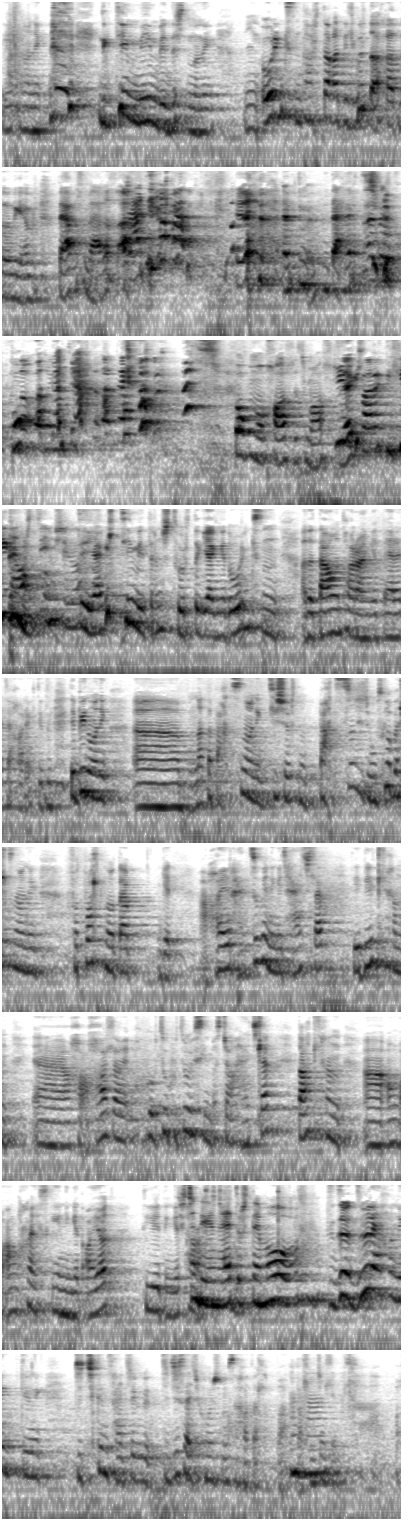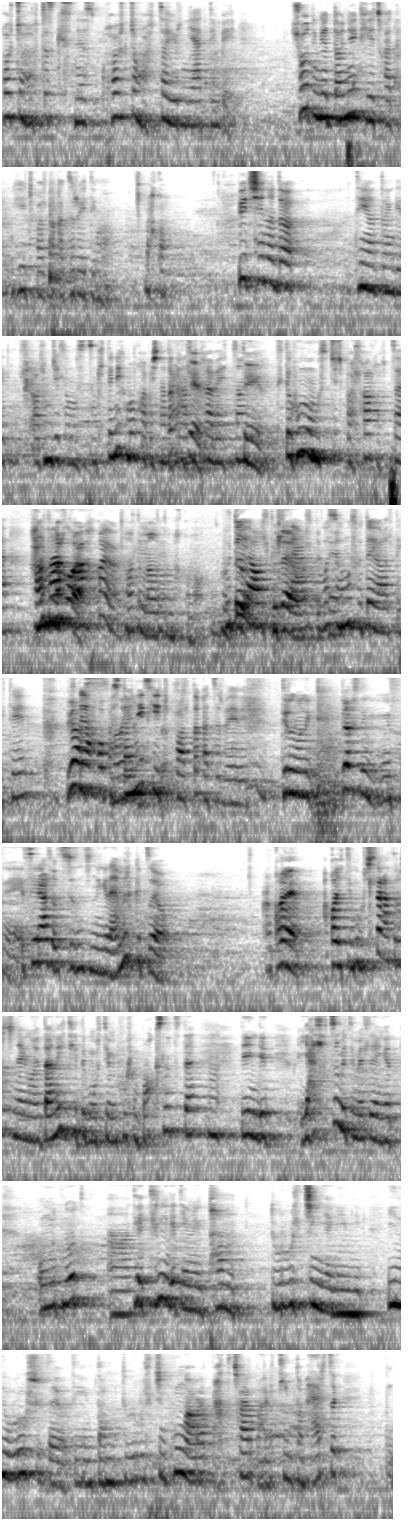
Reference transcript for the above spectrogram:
тэгэл нөгөө нэг нэг тийм мем байдаг шүү дээ. Нэг өөрийн гэсэн тортойгоо дэлгүүрт ороход нэг амар байгал байгал. Аа тийм. Амтэн амтэнтай хайрцаж. Богом хоолж моол. Яг л барыг дэлхийг орсон юм шиг. Тий, яг л тийм мэдрэмж төрдөг. Яг ингээд өөрийн гэсэн одоо даун тороо ингээд байраад явахаар яг тийм. Тэгээ би нөгөө нэг аа надад багтсан нөгөө нэг тишэртнүүд багтсан шиг өмсгөө болцсон нөгөө нэг футболтнуудаа ингээд хоёр ханцууг ингэж хайчлаад тэгээ дээдлийнх нь хоолоо хөвцүү хүзүү хэсгийг бас жоохон хайчлаад доотлих нь онгорхон хэсгийг ингээд оёод тэгээд ингээд чинь тэгээ найдвартай юм уу? Зүгээр яг нэг нэг жижигхэн сажиг жижиг сажиг хүн хүмүүс ахад боломжтой юм хуучин хувцас гиснээс хуучин хувцаа ер нь яад юм бэ? Шууд ингээд донет хийж хийж болдог газар байд юм уу? Баггүй. Би жишээ нь одоо Тийм одоо ингээд олон жил өмссөн. Гэтэ нэг муухай биш надад таалдгаа байсан. Гэтэ хүн өмсчиж болохоор хувцаа хаймааргүй байхгүй юу? Хотон маамт байхгүй мó. Хөдөө явуулдаг. Угсаа хүмүүс хөдөө явуулдаг тий. Би яг бас донит хийж болдог газар байвал. Тэр нэг би бас нэг сериал үзчихсэн чинь ингээд Америк заяа. Гоё гоё тийм хөгжлөлтэй газар чинь яг нэг донит хийдэг мөр тийм хүрхэн бокснуудтай. Тэг ингээд ялгцсан байт юм байлаа ингээд өмднүүд аа тэгээд тэр ингээд юм нэг том дөрвөлжин яг юм нэг энэ өрөө шиг заяа тийм дом дөрвөлжин хүн ороод батчгаар бараг тийм том хайрцаг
